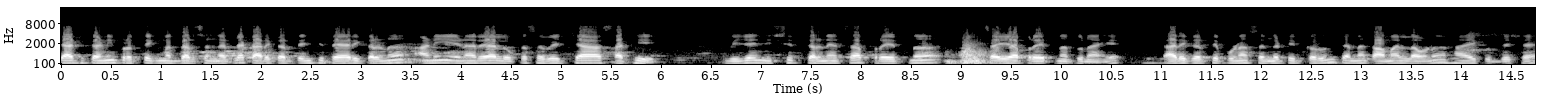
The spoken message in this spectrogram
त्या ठिकाणी प्रत्येक मतदारसंघातल्या कार्यकर्त्यांची तयारी करणं आणि येणाऱ्या लोकसभेच्या साठी विजय निश्चित करण्याचा प्रयत्न आमचा या प्रयत्नातून आहे. कार्यकर्ते पुन्हा संघटित करून त्यांना कामाला लावणं हा एक उद्देश आहे.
